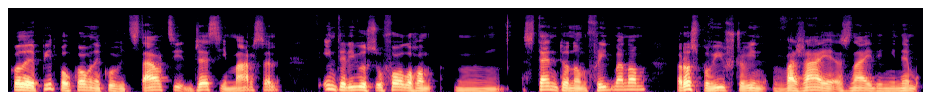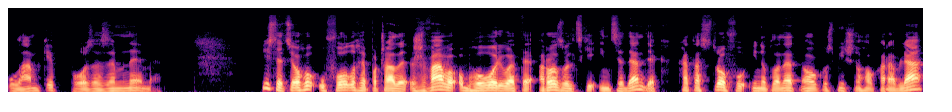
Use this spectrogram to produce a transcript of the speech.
коли підполковник у відставці Джесі Марсель в інтерв'ю з уфологом Стентоном Фрідманом розповів, що він вважає знайдені ним уламки позаземними. Після цього уфологи почали жваво обговорювати Розвальдський інцидент як катастрофу інопланетного космічного корабля,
